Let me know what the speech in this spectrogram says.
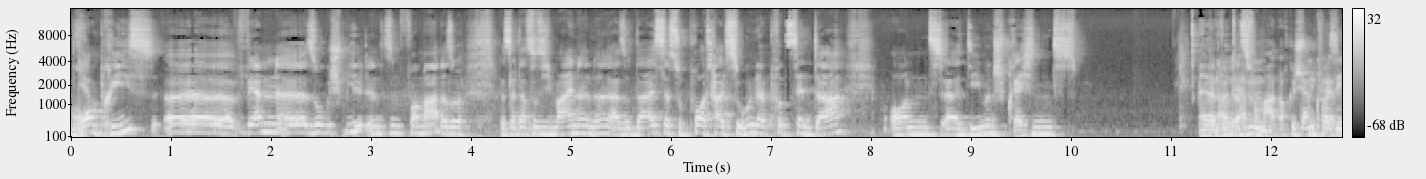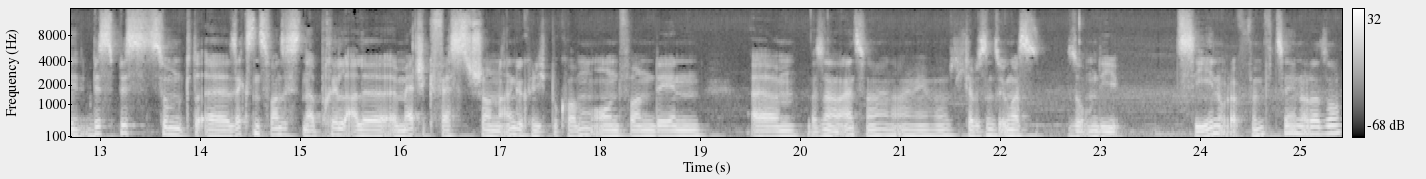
Grand Prix äh, werden äh, so gespielt in diesem Format. Also das ist halt das, was ich meine. Ne? Also da ist der Support halt zu 100% da und äh, dementsprechend äh, genau, wird das haben, Format auch gespielt wir haben quasi werden. bis bis zum äh, 26. April alle äh, Magic Fest schon angekündigt bekommen und von den ähm, was sind das? Eins, zwei, drei, ich glaube, es sind irgendwas so um die 10 oder 15 oder so.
